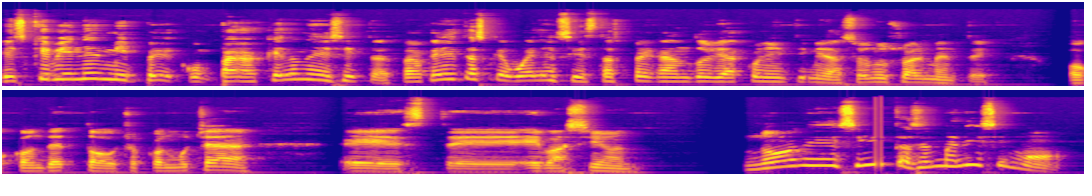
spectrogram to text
Es que viene en mi... ¿Para qué lo necesitas? ¿Para qué necesitas que vuelen si estás pegando ya con intimidación usualmente? O con Dead Touch, o con mucha este, evasión. No necesitas, es malísimo.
